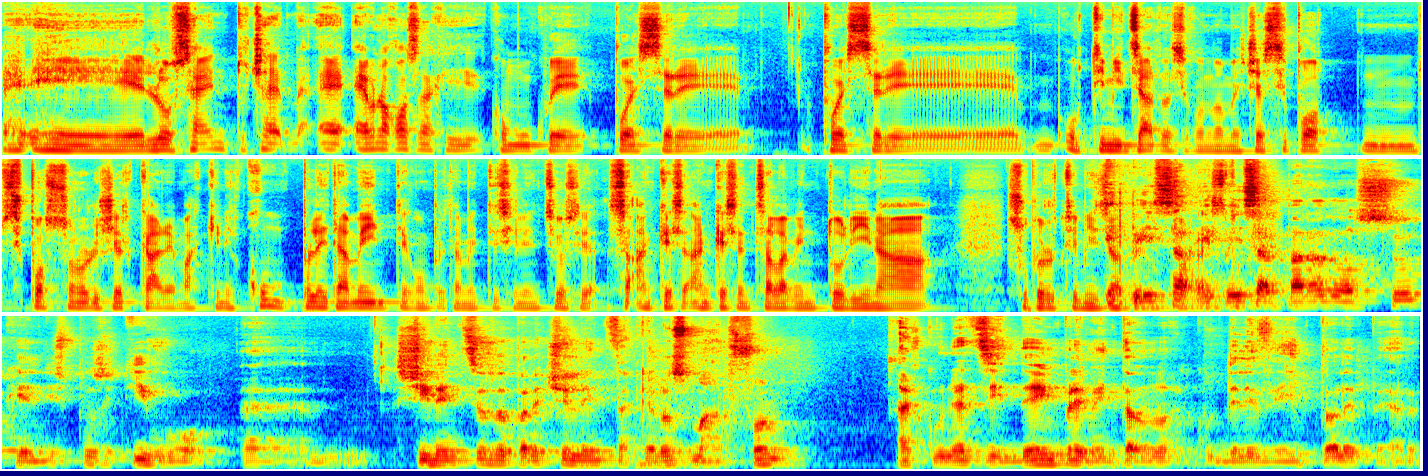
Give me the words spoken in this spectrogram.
e lo sento, cioè è, una cosa che comunque può essere, può essere ottimizzata secondo me, cioè si, può, si, possono ricercare macchine completamente, completamente silenziose, anche, anche senza la ventolina super ottimizzata. E pensa, e pensa al paradosso che il dispositivo eh, silenzioso per eccellenza che è lo smartphone alcune aziende implementano delle ventole per...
